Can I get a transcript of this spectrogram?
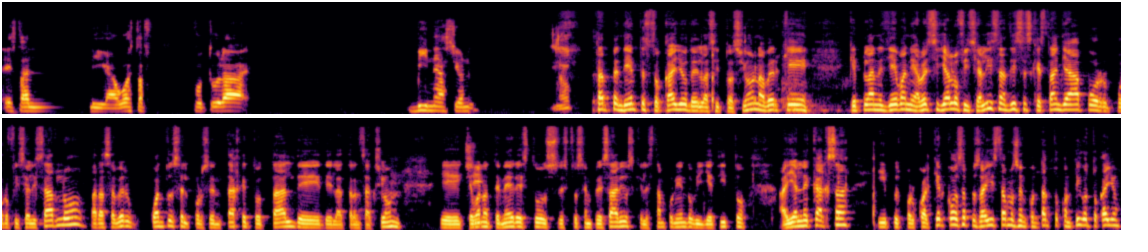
esta liga o esta futura binacional. Estar pendientes, Tocayo, de la situación, a ver qué, qué planes llevan y a ver si ya lo oficializan. Dices que están ya por, por oficializarlo para saber cuánto es el porcentaje total de, de la transacción eh, que Sí. van a tener estos, estos empresarios que le están poniendo billetito allá al Necaxa. Y pues por cualquier cosa, pues ahí estamos en contacto contigo, Tocayo.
